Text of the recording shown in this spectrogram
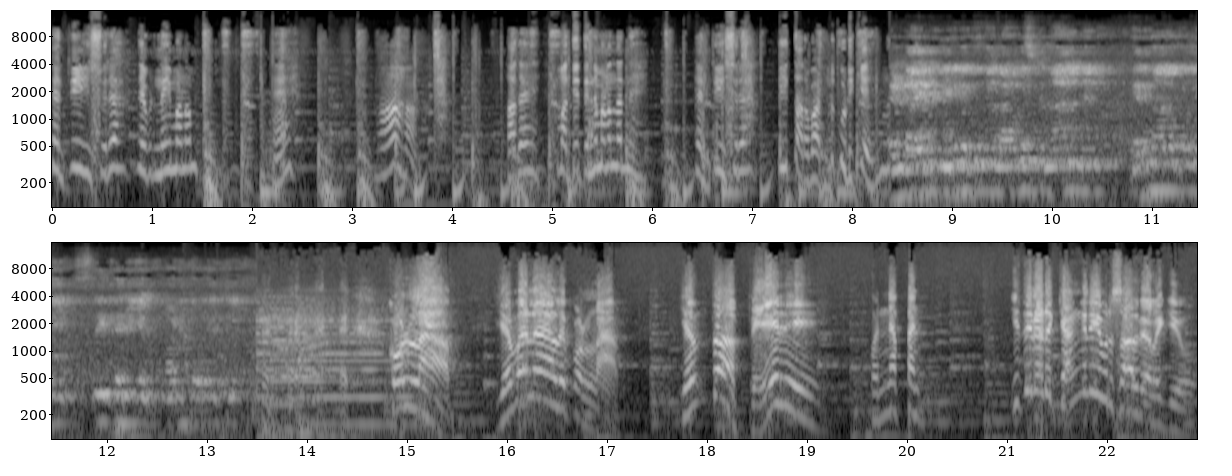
എന്റെ ഈശ്വര എവിടെ ഈ മണം. ഏ? ആഹാ. അതെ മദ്യത്തിന്റെ മണം തന്നെ. എന്റെ ഈശ്വര ഈ തറവാട്ടിൽ കുടിക്കേ. കൊള്ളാം. എവനാൾ കൊള്ളാം? എന്താ പേര്? പൊന്നപ്പൻ. ഇതിനിടയ്ക്ക് അങ്ങനെ ഒരു സാധനം ഇറങ്ങിയോ?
